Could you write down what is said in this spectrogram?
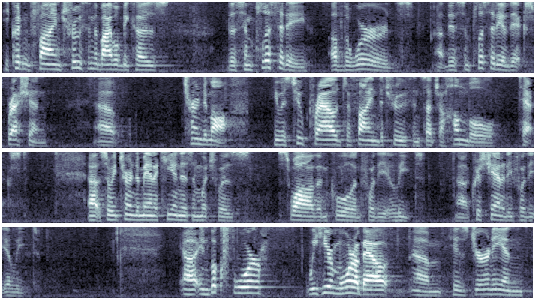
he couldn't find truth in the Bible because the simplicity of the words, uh, the simplicity of the expression, uh, turned him off. He was too proud to find the truth in such a humble text. Uh, so he turned to Manichaeanism, which was suave and cool and for the elite, uh, Christianity for the elite. Uh, in book four, we hear more about um, his journey and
